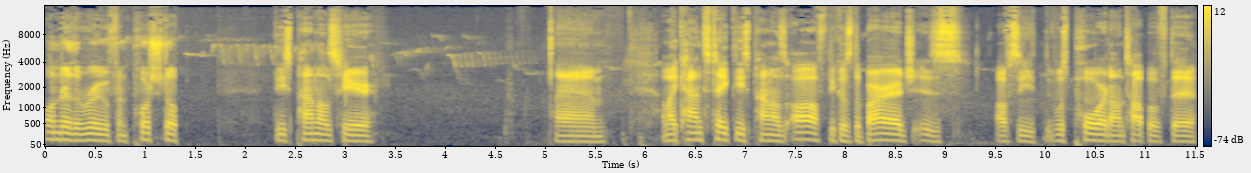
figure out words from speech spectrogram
under the roof and pushed up these panels here. Um, and I can't take these panels off because the barge is obviously it was poured on top of the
